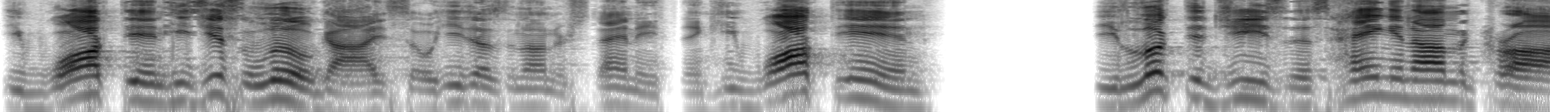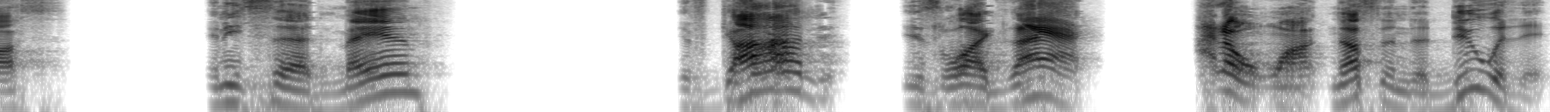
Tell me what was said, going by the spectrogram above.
he walked in, he's just a little guy, so he doesn't understand anything. He walked in, he looked at Jesus hanging on the cross, and he said, Man, if God is like that, I don't want nothing to do with it.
